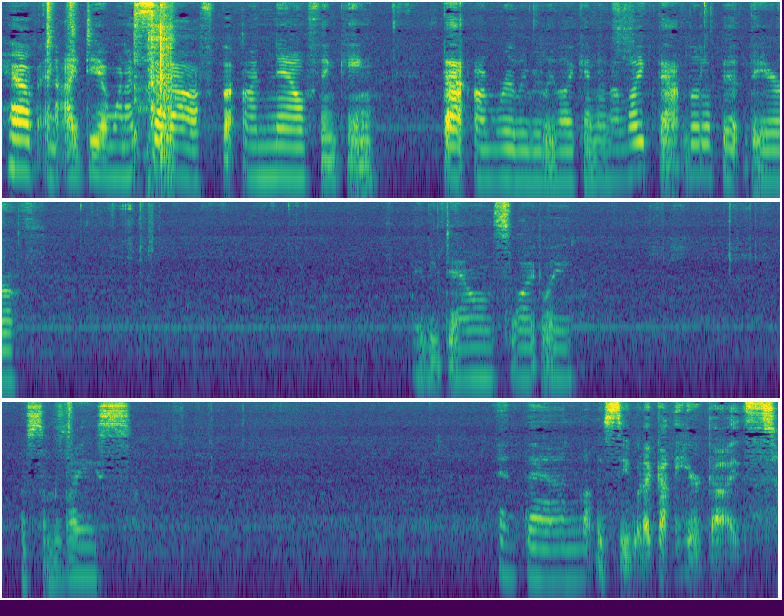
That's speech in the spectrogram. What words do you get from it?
have an idea when I set off, but I'm now thinking that I'm really, really liking, and I like that little bit there. Maybe down slightly with some lace. And then, let me see what I got here, guys.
